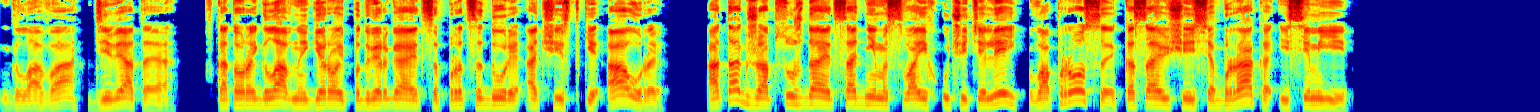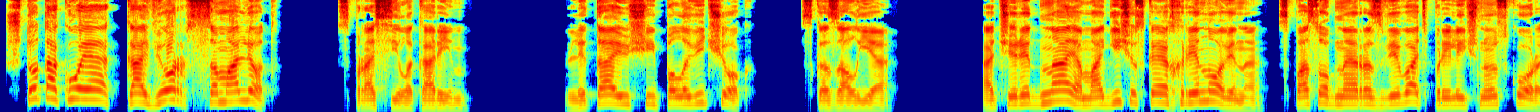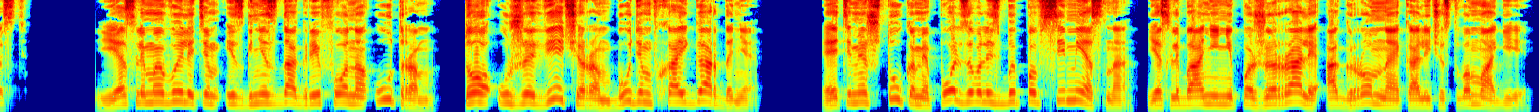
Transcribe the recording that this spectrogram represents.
Глава 9, в которой главный герой подвергается процедуре очистки ауры, а также обсуждает с одним из своих учителей вопросы, касающиеся брака и семьи. «Что такое ковер-самолет?» – спросила Карин. «Летающий половичок», – сказал я. Очередная магическая хреновина, способная развивать приличную скорость. Если мы вылетим из гнезда Грифона утром, то уже вечером будем в Хайгардене. Этими штуками пользовались бы повсеместно, если бы они не пожирали огромное количество магии.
